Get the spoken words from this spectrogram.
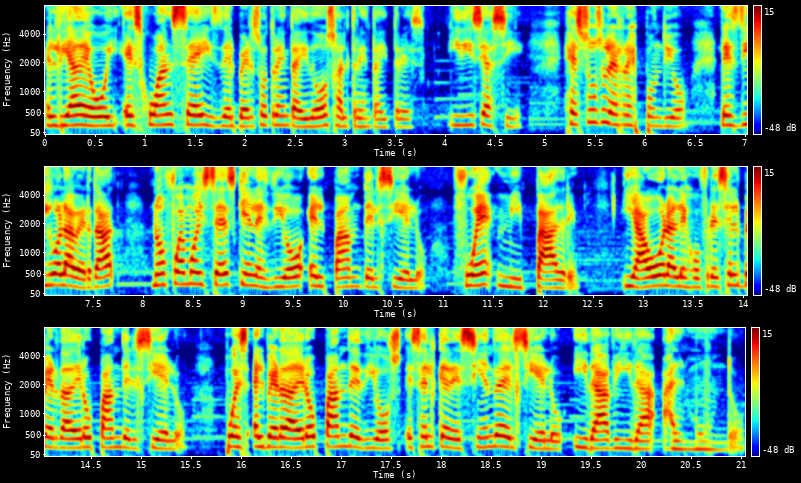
el día de hoy es Juan 6 del verso 32 al 33. Y dice así, Jesús les respondió, les digo la verdad, no fue Moisés quien les dio el pan del cielo, fue mi Padre. Y ahora les ofrece el verdadero pan del cielo, pues el verdadero pan de Dios es el que desciende del cielo y da vida al mundo.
